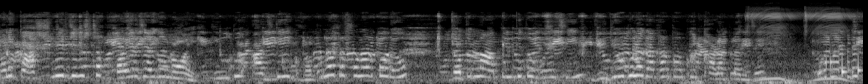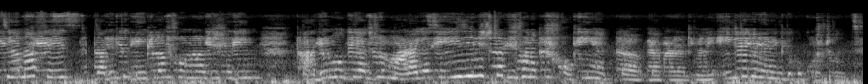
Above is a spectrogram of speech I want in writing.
মানে কাশ্মীর জিনিসটা ভয়ের জায়গা নয়, কিন্তু আজকে এই ঘটনাটা শোনার পরেও যত না আতঙ্কিত হয়েছি, ভিডিওগুলো দেখার পর খুব খারাপ লাগছে। এবং একটা চেনা ফেস যাদেরকে দেখলাম সোমবারে সেদিন, তাদের মধ্যে একজন মারা গেছে। এই জিনিসটা ভীষণ একটা শকিং একটা ব্যাপার আর কি। মানে এইটাকে মেনে নিতে খুব কষ্ট হচ্ছে।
